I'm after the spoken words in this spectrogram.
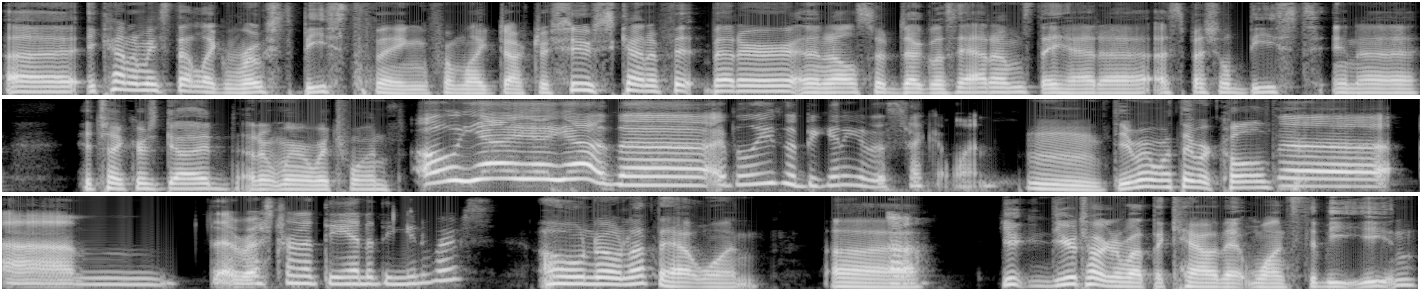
uh, it kind of makes that like roast beast thing from like Dr. Seuss kind of fit better, and then also Douglas Adams. They had a, a special beast in a Hitchhiker's Guide. I don't remember which one. Oh yeah, yeah, yeah. The I believe the beginning of the second one. Hmm. Do you remember what they were called? The um the restaurant at the end of the universe. oh no, not that one. Uh, Oh. you're, you're talking about the cow that wants to be eaten.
